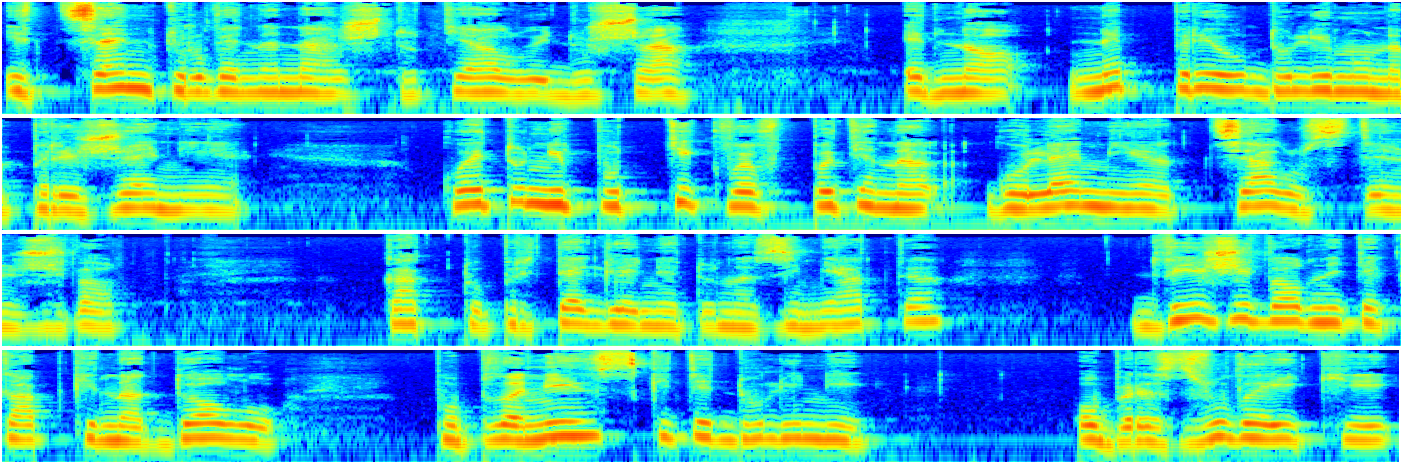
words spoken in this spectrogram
и центрове на нашето тяло и душа. Едно непреодолимо напрежение, което ни потиква в пътя на големия цялостен живот, както притеглянето на земята движи водните капки надолу по планинските долини, образувайки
